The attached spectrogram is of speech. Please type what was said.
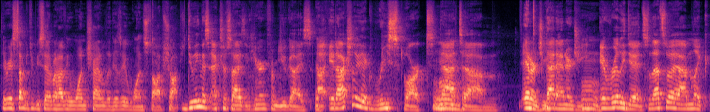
There is something to be said about having one channel that is a one-stop shop. Doing this exercise and hearing from you guys, uh, it actually like re-sparked mm. that um, energy. That energy. Mm. It really did. So that's why I'm like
